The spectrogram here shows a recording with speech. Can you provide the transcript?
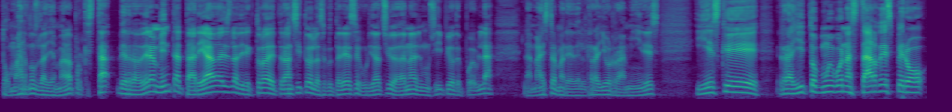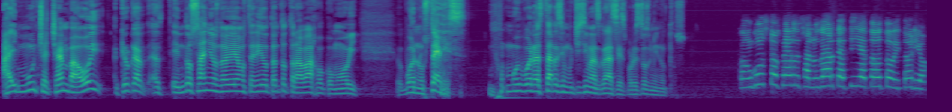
tomarnos la llamada porque está verdaderamente atareada. Es la directora de tránsito de la Secretaría de Seguridad Ciudadana del municipio de Puebla, la maestra María del Rayo Ramírez. Y es que, Rayito, muy buenas tardes, pero hay mucha chamba hoy. Creo que en dos años no habíamos tenido tanto trabajo como hoy. Bueno, ustedes. Muy buenas tardes y muchísimas gracias por estos minutos. Con gusto, Fer, de saludarte a ti y a todo tu auditorio.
